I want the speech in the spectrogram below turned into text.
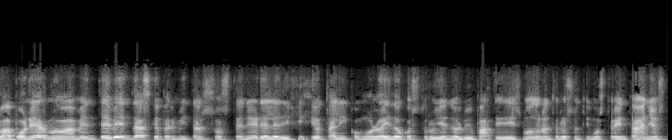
va a poner nuevamente vendas que permitan sostener el edificio tal y como lo ha ido construyendo el bipartidismo durante los últimos 30 años.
